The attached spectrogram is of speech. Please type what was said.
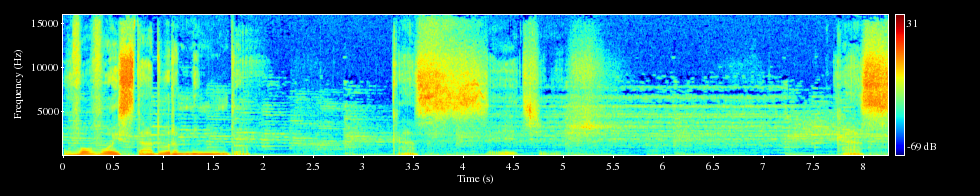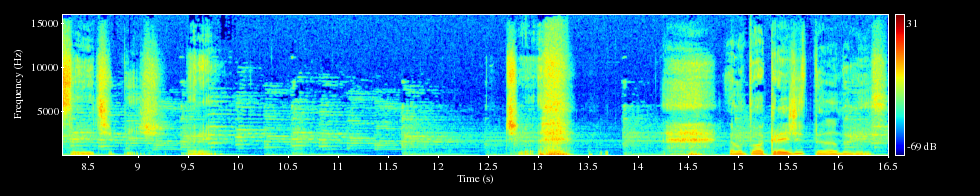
O vovô está dormindo. Cacete, bicho. Cacete, bicho. Pera aí. Eu não tô acreditando nisso.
